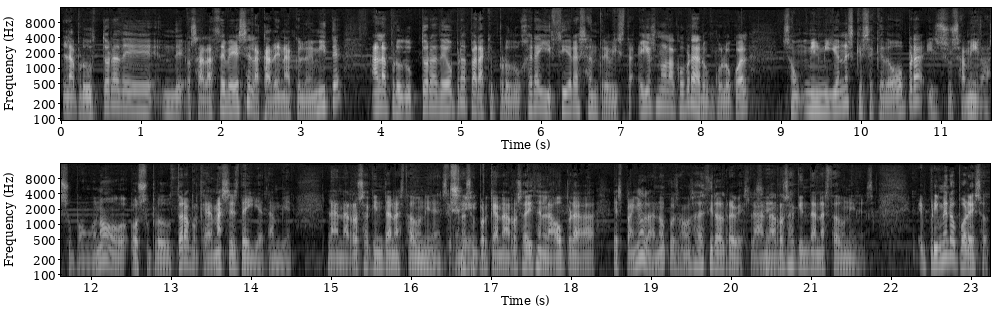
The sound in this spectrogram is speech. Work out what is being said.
la productora de, de- o sea, la CBS, la cadena que lo emite, a la productora de Oprah para que produjera y hiciera esa entrevista. Ellos no la cobraron, con lo cual son mil millones que se quedó Oprah y sus amigas, supongo, ¿no? O, o su productora, porque además es de ella también. La Ana Rosa Quintana estadounidense, que no sé por qué Ana Rosa dicen la Oprah española, ¿no? Pues vamos a decir al revés, la Sí. Ana Rosa Quintana estadounidense. Eh, Primero por eso,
